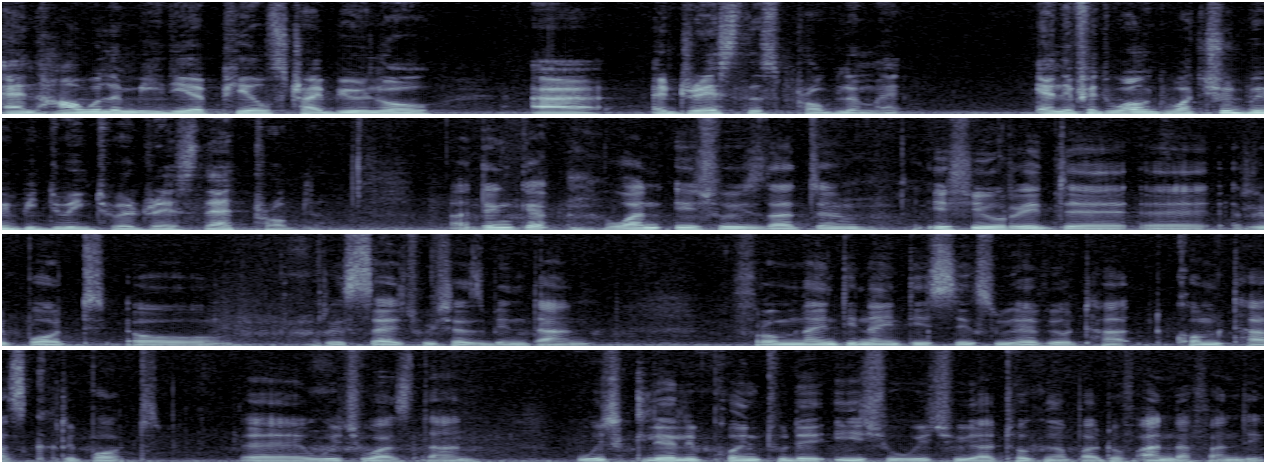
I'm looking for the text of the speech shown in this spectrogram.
And how will a media appeals tribunal uh, address this problem? And if it won't, what should we be doing to address that problem? I think uh, one issue is that um, if you read a, a, report or research which has been done, from 1996 we have your ta ComTask report uh, which was done, which clearly point to the issue which we are talking about of underfunding.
